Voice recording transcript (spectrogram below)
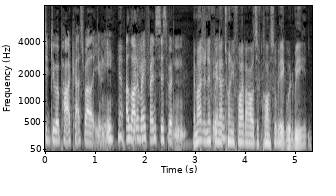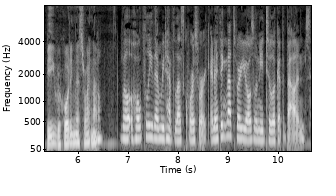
to do a podcast while at uni. Yeah. a lot Yeah, of my yeah. friends just wouldn't. imagine if we had 25 hours of class a week would we be recording this right now Well, hopefully then we'd have less coursework. And I think that's where you also need to look at the balance.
